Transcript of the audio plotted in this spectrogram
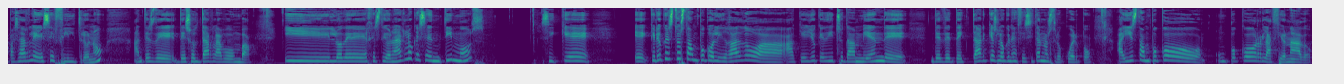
pasarle ese filtro, ¿no? Antes de, soltar la bomba. Y lo de gestionar lo que sentimos, sí que eh, creo que esto está un poco ligado a aquello que he dicho también de de detectar qué es lo que necesita nuestro cuerpo. Ahí está un poco, un poco relacionado,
